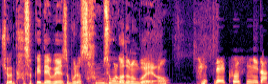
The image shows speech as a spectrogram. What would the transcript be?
최근 5개 대회에서 무려 3승을 거두는 거예요. 네, 그렇습니다.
